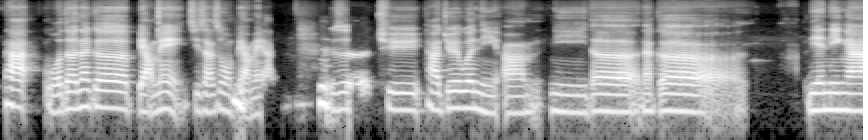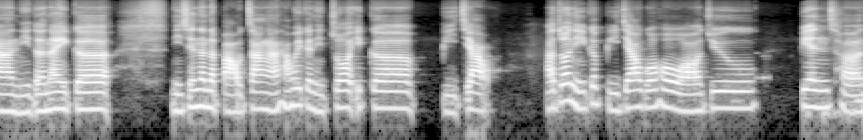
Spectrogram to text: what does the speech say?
他我的那个表妹，其实还是我表妹啊，就是去，他就会问你啊，你的那个年龄啊，你的那一个你现在的保障啊，他会跟你做一个比较，他做你一个比较过后哦，就变成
